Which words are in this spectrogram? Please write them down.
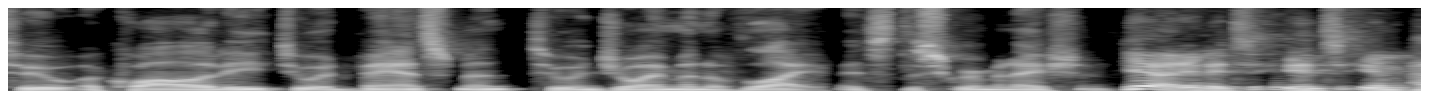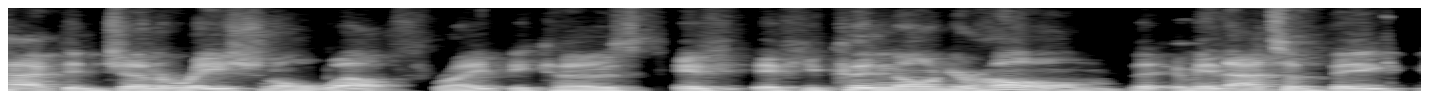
to equality, to advancement, to enjoyment of life. It's discrimination. Yeah, and it's it's impacted generational wealth, right? Because if if you couldn't own your home, I mean that's a big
